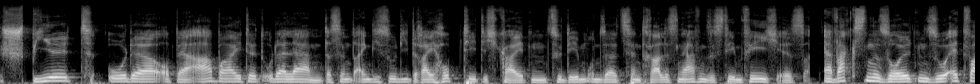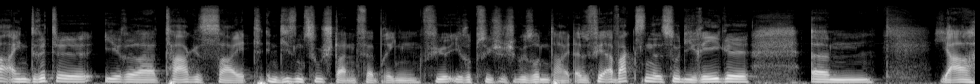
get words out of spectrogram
spielt oder ob er arbeitet oder lernt. Das sind eigentlich so die drei Haupttätigkeiten, zu denen unser zentrales Nervensystem fähig ist. Erwachsene sollten so etwa ein Drittel ihrer Tageszeit in diesem Zustand verbringen für ihre psychische Gesundheit. Also für Erwachsene ist so die Regel, ähm, ja,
